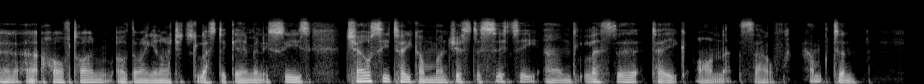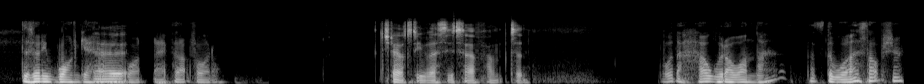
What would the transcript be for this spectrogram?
uh, at half time of the Man United Leicester game, and it sees Chelsea take on Manchester City and Leicester take on Southampton. There's only one game Uh, we want now for that final. Chelsea versus Southampton. What the hell would I want that? That's the worst option.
